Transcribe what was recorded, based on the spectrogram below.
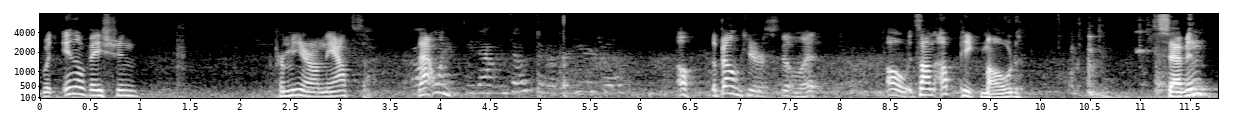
With innovation premiere on the outside. That one, See, that one's open over here, Jules. oh, the bell here is still lit. Oh, it's on up peak mode. Seven.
